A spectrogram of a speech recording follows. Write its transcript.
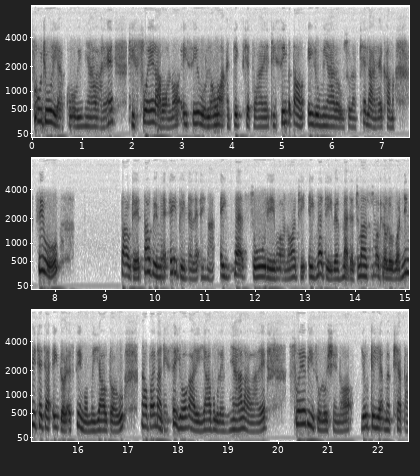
စိုးကျိုးတွေကကိုပြီးများပါတယ်ဒီဆွဲတာပေါ့နော်အိတ်ဆေးကိုလုံးဝ addict ဖြစ်သွားတယ်ဒီဆေးမတော့အိတ်လို့မရတော့ဘူးဆိုတာဖြစ်လာတဲ့အခါမှာဆေးကိုတောက်တယ်တောက်ပေမဲ့အိတ်ပေမဲ့လည်းအိမ်မှာအိမ်မက်ဇိုးတွေပေါ့နော်ဒီအိမ်မက်တွေပဲမှတ်တယ်ကျွန်မဆော့ပြောလို့ပေါ့နိမ့်နိမ့်ချက်ချက်အိတ်ပြောတဲ့အဆင့်ကိုမရောက်တော့ဘူးနောက်ပိုင်းမှာဒီစိတ်ယောဂါတွေရဖို့လည်းများလာပါတယ် ဆွဲပြီဆိုလို့ရှင်တော့ရုတ်တရက်မဖြတ်ပါ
